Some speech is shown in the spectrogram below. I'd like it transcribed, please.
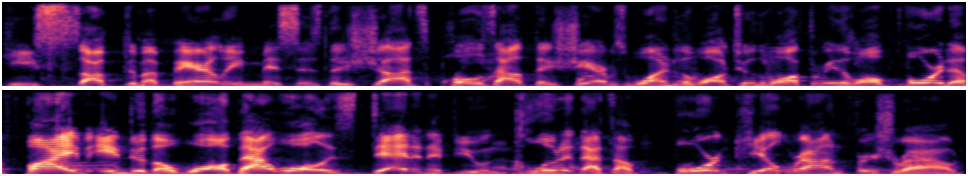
He sucked him apparently, misses the shots, pulls out the Sheriffs. One to the wall, two to the wall, three to the wall, four to five into the wall. That wall is dead, and if you include it, that's a four kill round for Shroud.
